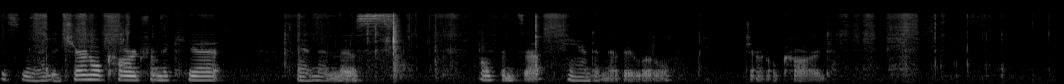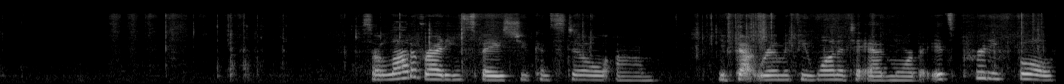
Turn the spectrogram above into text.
This is another journal card from the kit. And then this opens up and another little journal card. So a lot of writing space. You can still, um, you've got room if you wanted to add more, but it's pretty full.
